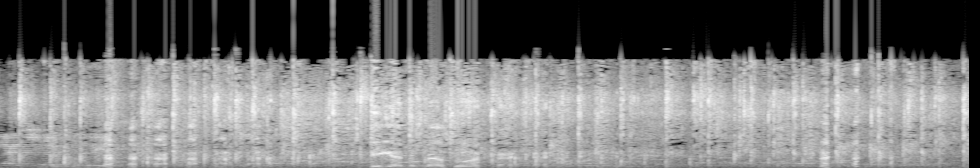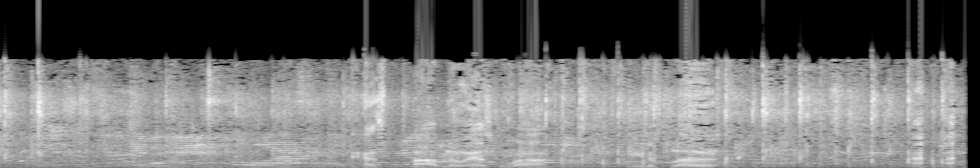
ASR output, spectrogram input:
Electricity. He got the best one. That's Pablo Escobar. Need a plug.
